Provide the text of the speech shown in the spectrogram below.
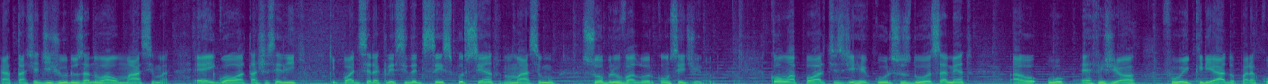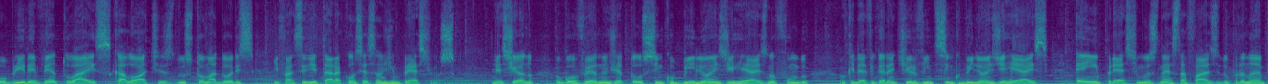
A taxa de juros anual máxima é igual à taxa Selic, que pode ser acrescida de 6% no máximo sobre o valor concedido. Com aportes de recursos do orçamento, o FGO foi criado para cobrir eventuais calotes dos tomadores e facilitar a concessão de empréstimos. Neste ano, o governo injetou 5 bilhões de reais no fundo, o que deve garantir 25 bilhões de reais em empréstimos nesta fase do Pronamp,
